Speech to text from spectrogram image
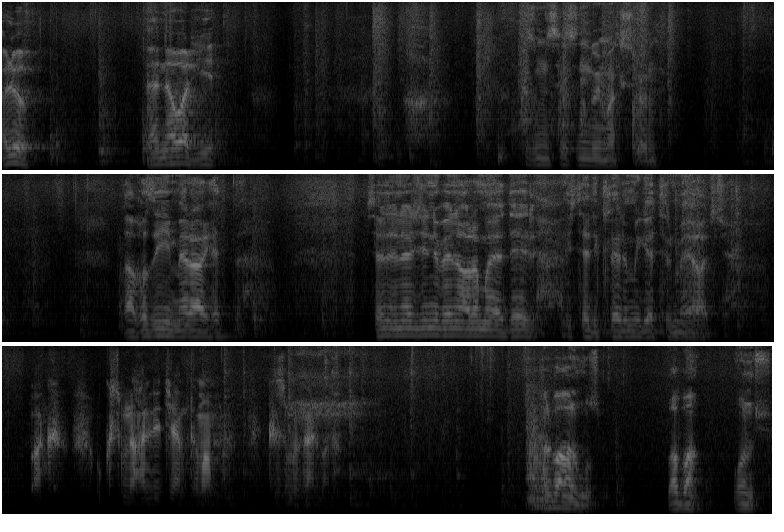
Alo. E, ne var Yiğit? Kızımın sesini duymak istiyorum. La kız iyi merak etme. Sen enerjini beni aramaya değil, istediklerimi getirmeye harca. Bak o kısmını halledeceğim tamam mı? Kızımı ver bana. Al bakalım kuzum. Babam, konuş.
